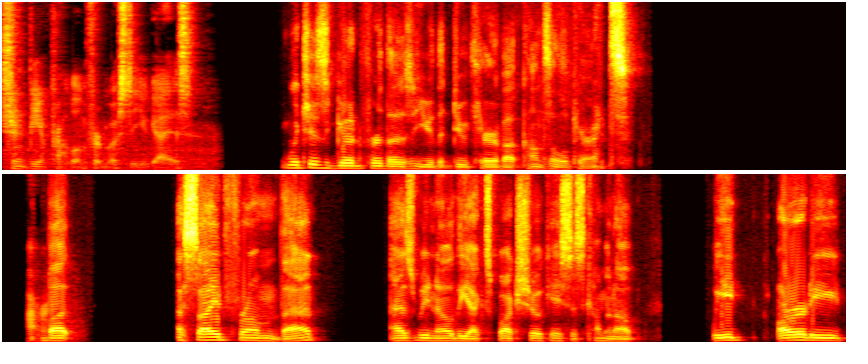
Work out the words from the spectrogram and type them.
shouldn't be a problem for most of you guys. Which is good for those of you that do care about console appearance. But aside from that, as we know, the Xbox showcase is coming up. We already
